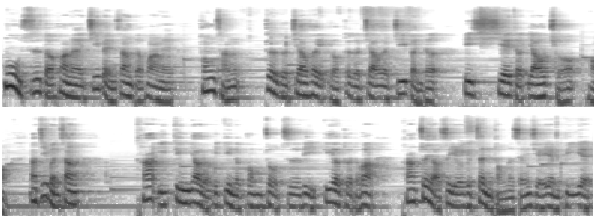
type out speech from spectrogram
牧师的话呢，基本上的话呢，通常各个教会有各个教会基本的。一些的要求哦，那基本上他一定要有一定的工作资历。第二个的话，他最好是有一个正统的神学院毕业。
